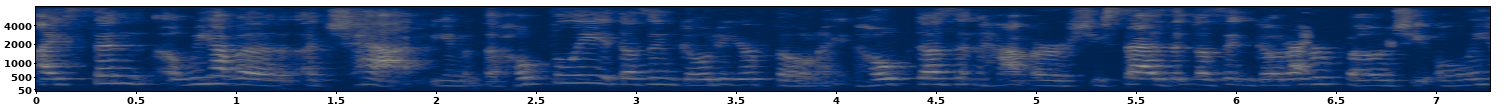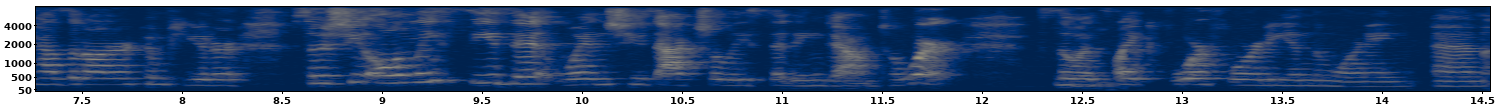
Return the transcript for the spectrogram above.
I send, uh, we have a, a chat, you know, the hopefully it doesn't go to your phone. I hope doesn't have, or she says it doesn't go to her phone. She only has it on her computer. So she only sees it when she's actually sitting down to work. So mm-hmm. it's like 4:40 in the morning. And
